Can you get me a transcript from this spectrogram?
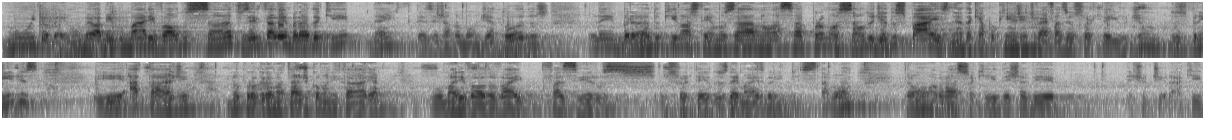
Muito bem. O meu amigo Marivaldo Santos, ele está lembrando aqui, né? Desejando um bom dia a todos. Lembrando que nós temos a nossa promoção do Dia dos Pais, né? Daqui a pouquinho a gente vai fazer o sorteio de um dos brindes e à tarde, no programa Tarde Comunitária, o Marivaldo vai fazer os, o sorteio dos demais brindes, tá bom? Então, um abraço aqui, deixa ver Deixa eu tirar aqui.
